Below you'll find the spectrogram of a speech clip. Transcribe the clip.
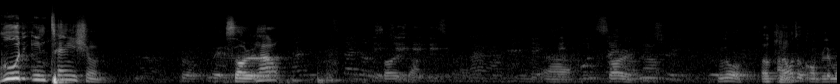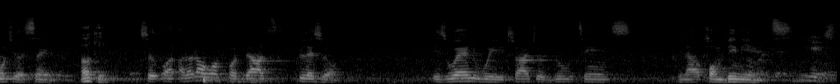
good intention. Sorry. Now, Sorry, sir. Uh, sorry. No. Okay. I want to compliment what you are saying. okay. So another word for that pleasure is when we try to do things in our convenience. yes.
